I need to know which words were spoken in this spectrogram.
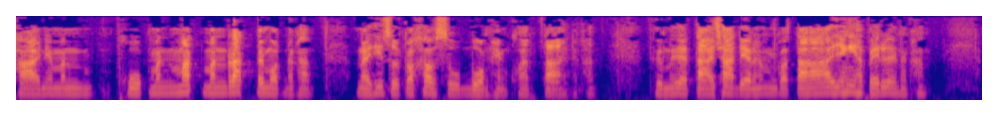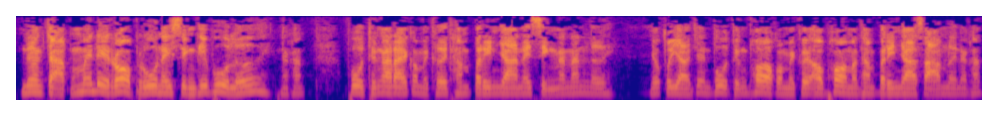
ข่ายเนี่ยมันผูกมันมัดมันรัดไปหมดนะครับ ในที่สุดก็เข้าสู่บ่วงแห่งความตายนะครับ คือไม่ได้ตายชาติเดียวนะมันก็ตายอย่างเงี้ยไปเรื่อยนะครับ เนื่องจากไม่ได้รอบรู้ในสิ่งที่พูดเลยนะครับ พูดถึงอะไรก็ไม่เคยทำปริญญาในสิ่งนั้นๆเลย ยกตัวอย่างเช่น พูดถึงพ่อก็ไม่เคยเอาพ่อมาทำปริญญาสามเลยนะครับ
